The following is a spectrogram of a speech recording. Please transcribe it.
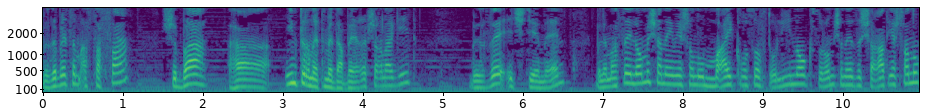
וזה בעצם השפה שבה האינטרנט מדבר, אפשר להגיד, וזה HTML, ולמעשה לא משנה אם יש לנו מייקרוסופט או לינוקס, או לא משנה איזה שרת יש לנו,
